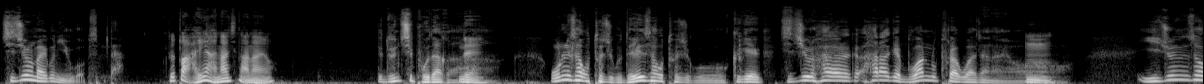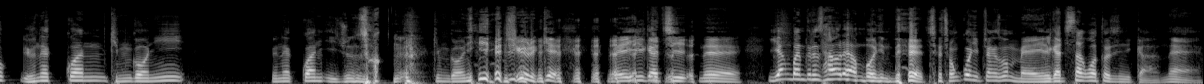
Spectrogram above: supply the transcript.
지지율 말고는 이유가 없습니다. 그것도 아예 안 하진 않아요. 눈치 보다가 네. 오늘 사고 터지고 내일 사고 터지고 그게 지지율 하락, 하락의 무한 루프라고 하잖아요. 음. 이준석, 윤핵관, 김건희, 윤핵관, 이준석, 김건희 이런 식으로 이렇게 매일같이 네. 이 양반들은 사흘에 한 번인데 저 정권 입장에서 보면 매일같이 사고가 터지니까. 네.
